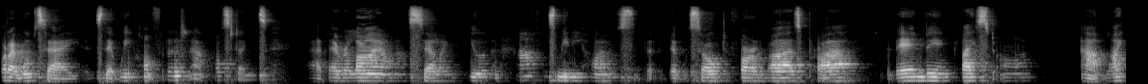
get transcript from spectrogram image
What I will say is that we're confident in our costings. Uh, they rely on us selling fewer than half as many homes that, were sold to foreign buyers prior to the ban being placed on. Uh, like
